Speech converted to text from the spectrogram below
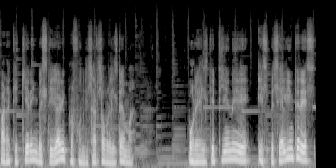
para que quiera investigar y profundizar sobre el tema, por el que tiene especial interés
